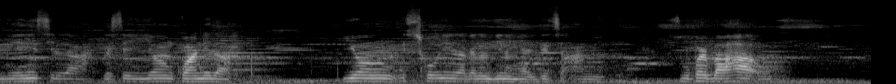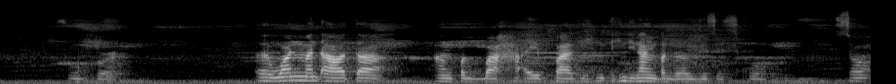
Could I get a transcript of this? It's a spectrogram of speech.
Nangyayari sila. Kasi yung kuha nila. Yung school nila ganun din nangyari dito sa amin. Super baha oh. Super. Uh, one month out ah, ang pagbaha ay pag hindi namin pagdalaw dito sa school. So,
